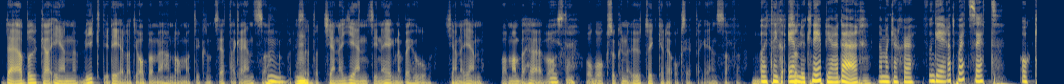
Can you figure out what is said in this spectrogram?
där brukar en viktig del att jobba med handla om att liksom sätta gränser Mm. på det Mm. sättet. Att känna igen sina egna behov, känna igen vad man behöver och också kunna uttrycka det och sätta gränser för det. Och jag tänker ännu knepigare där, Mm. när man kanske fungerat på ett sätt och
